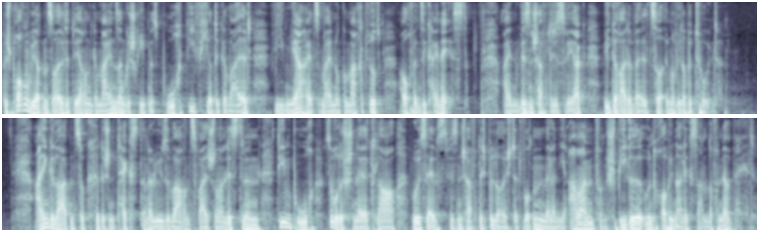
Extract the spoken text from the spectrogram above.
Besprochen werden sollte deren gemeinsam geschriebenes Buch Die vierte Gewalt, wie Mehrheitsmeinung gemacht wird, auch wenn sie keine ist. Ein wissenschaftliches Werk, wie gerade Welzer immer wieder betonte. Eingeladen zur kritischen Textanalyse waren zwei Journalistinnen, die im Buch, so wurde schnell klar, wohl selbst wissenschaftlich beleuchtet wurden, Melanie Ammann vom Spiegel und Robin Alexander von der Welt.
